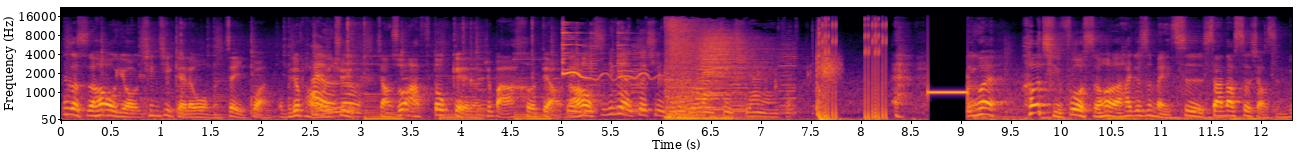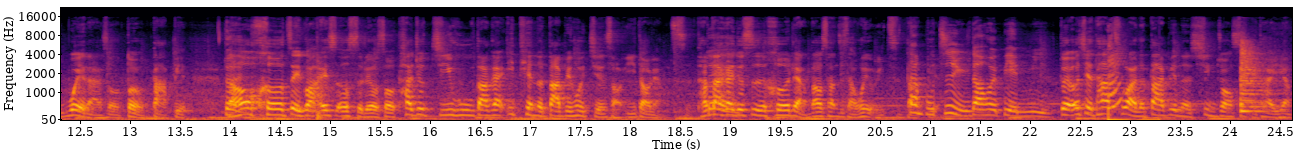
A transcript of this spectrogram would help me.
那个时候有亲戚给了我们这一罐，我们就跑回去想说啊，都给了就把它喝掉，然后实际变的个性绝对不会浪费其他奶粉，因为喝起腹的时候呢，它就是每次三到四小时喂奶的时候都有大便。然后喝这罐 S 二十六的时候，他就几乎大概一天的大便会减少一到两次，他大概就是喝两到三次才会有一次大便，但不至于到会便秘。对，而且他出来的大便的性状是不太一样，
